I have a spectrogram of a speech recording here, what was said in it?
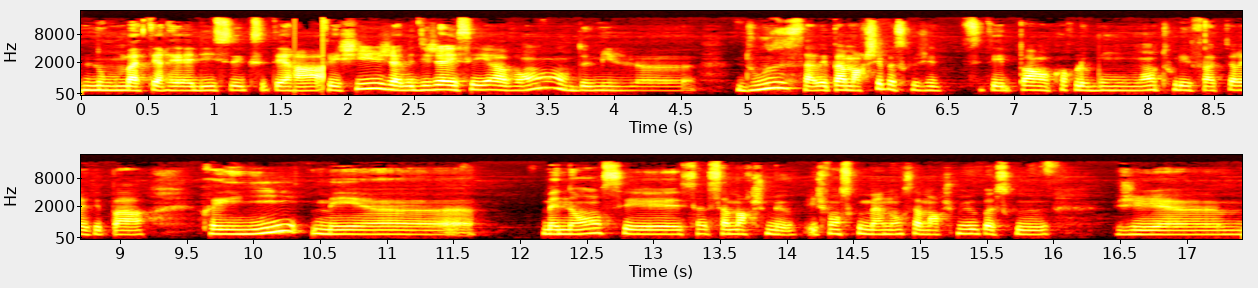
non matérialiste, etc. Réfléchi, j'avais déjà essayé avant, en 2012, ça n'avait pas marché parce que c'était pas encore le bon moment, tous les facteurs n'étaient pas réunis, mais euh, Maintenant, c'est ça, ça marche mieux. Et je pense que maintenant, ça marche mieux parce que j'ai euh,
